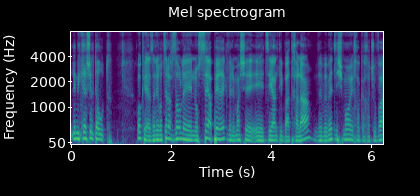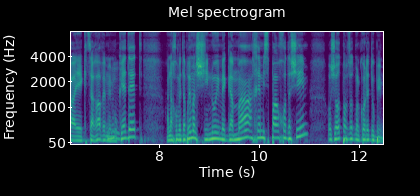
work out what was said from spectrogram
למקרה של טעות. אוקיי, okay, אז אני רוצה לחזור לנושא הפרק ולמה שציינתי בהתחלה, ובאמת לשמוע לך ככה תשובה קצרה וממוקדת. Mm-hmm. אנחנו מדברים על שינוי מגמה אחרי מספר חודשים, או שעוד פעם זאת מלכודת דובים?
